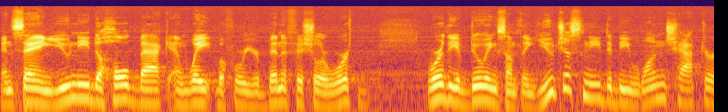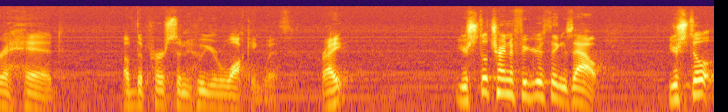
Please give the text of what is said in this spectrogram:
and saying you need to hold back and wait before you're beneficial or worth, worthy of doing something. You just need to be one chapter ahead of the person who you're walking with, right? You're still trying to figure things out. You're still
